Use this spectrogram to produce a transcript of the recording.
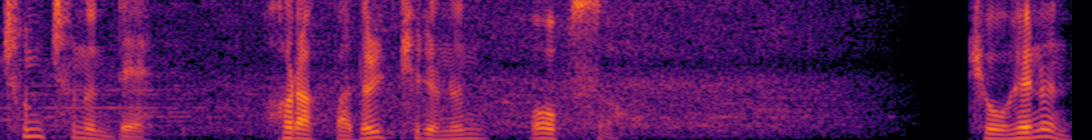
춤추는데 허락받을 필요는 없어. 교회는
